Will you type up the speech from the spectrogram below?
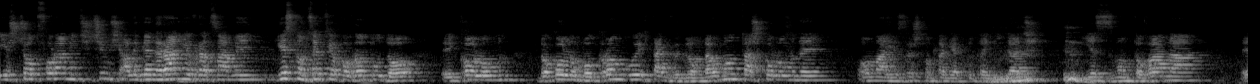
jeszcze otworami czy czymś, ale generalnie wracamy, jest koncepcja powrotu do kolumn, do kolumn okrągłych, tak wyglądał montaż kolumny, ona jest zresztą tak jak tutaj widać, jest zmontowana. Yy,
